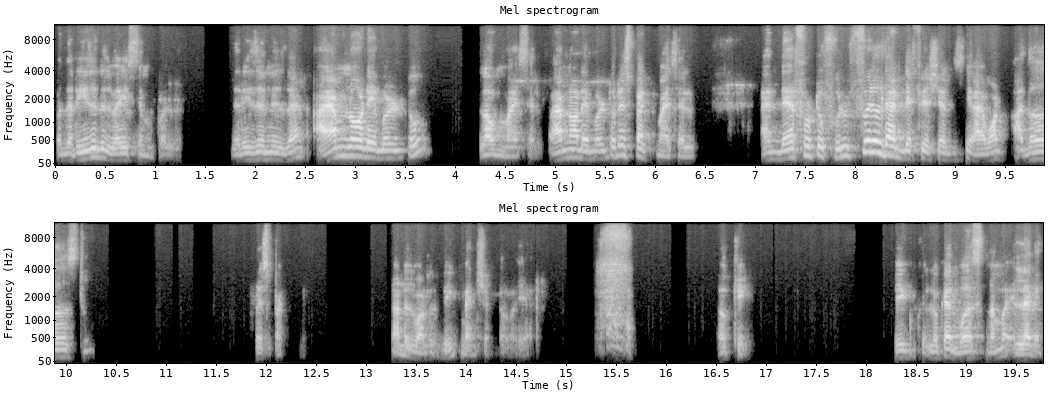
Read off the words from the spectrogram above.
but the reason is very simple. The reason is that I am not able to love myself. I am not able to respect myself. And therefore, to fulfill that deficiency, I want others to respect me. That is what is being mentioned over here. Okay. We look at verse number 11.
